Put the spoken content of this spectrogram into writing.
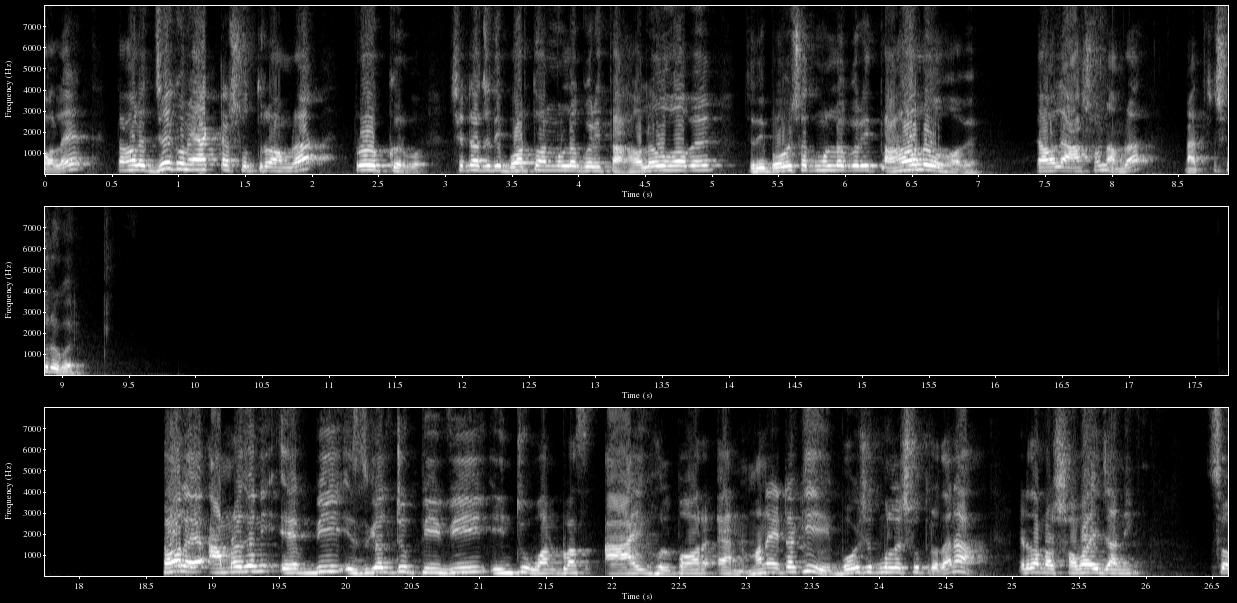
বলে, তাহলে যে কোনো একটা সূত্র আমরা প্রয়োগ করব। সেটা যদি বর্তমান মূল্য করি, তাহলেও হবে। যদি ভবিষ্যৎ মূল্য করি, তাহলেও হবে। তাহলে আসুন আমরা ম্যাথটা শুরু করি। তাহলে আমরা জানি F B equal to PV into one plus I whole power N মানে এটা কি? ভবিষ্যৎ মূল্যের সূত্র, তাই না? এটা তো আমরা সবাই জানি। সো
